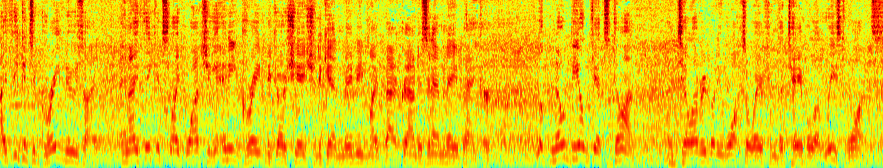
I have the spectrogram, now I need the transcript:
I think it's a great news item, and I think it's like watching any great negotiation. Again, maybe my background as an M&A banker. Look, no deal gets done until everybody walks away from the table at least once.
